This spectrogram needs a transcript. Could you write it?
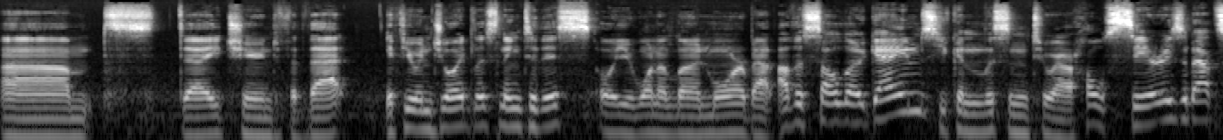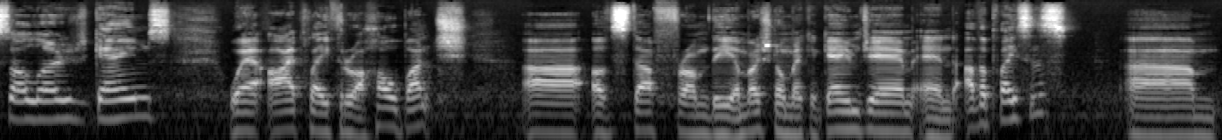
Um, stay tuned for that. If you enjoyed listening to this or you want to learn more about other solo games, you can listen to our whole series about solo games where I play through a whole bunch uh, of stuff from the Emotional Maker Game Jam and other places. Um,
